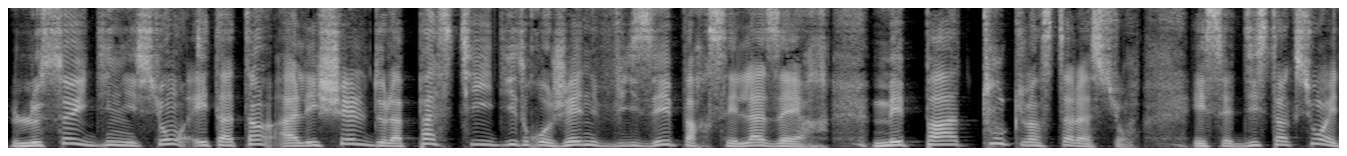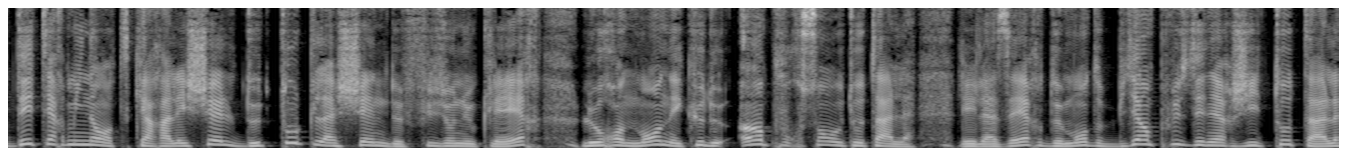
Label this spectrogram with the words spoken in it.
le seuil d'ignition est atteint à l'échelle de la pastille d'hydrogène visée par ces lasers, mais pas toute l'installation. Et cette distinction est déterminante car à l'échelle de toute la chaîne de fusion nucléaire, le rendement n'est que de 1% au total. Les lasers demandent bien plus d'énergie totale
